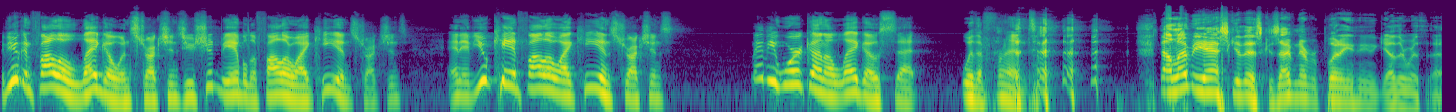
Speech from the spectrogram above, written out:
if you can follow Lego instructions, you should be able to follow IKEA instructions. And if you can't follow IKEA instructions, maybe work on a Lego set with a friend. Now let me ask you this, because I've never put anything together with uh,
